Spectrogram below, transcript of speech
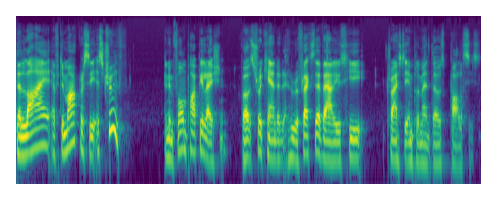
the lie of democracy as truth. An informed population votes for a candidate who reflects their values. He tries to implement those policies.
